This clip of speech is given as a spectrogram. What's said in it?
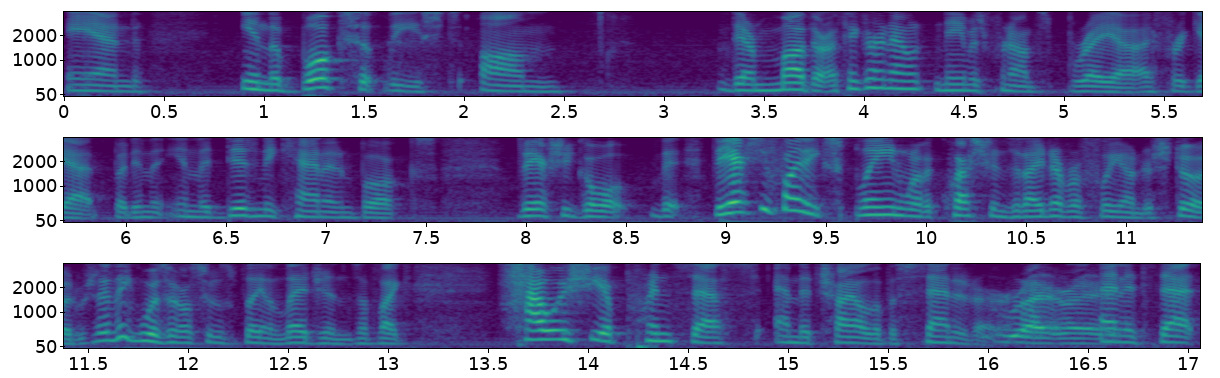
And in the books, at least, um, their mother, I think her name is pronounced Brea, I forget, but in the in the Disney canon books, they actually go they, they actually finally explain one of the questions that I never fully understood, which I think was also explained in Legends of like, how is she a princess and the child of a senator? Right, right. And it's that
